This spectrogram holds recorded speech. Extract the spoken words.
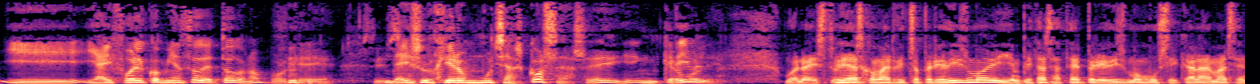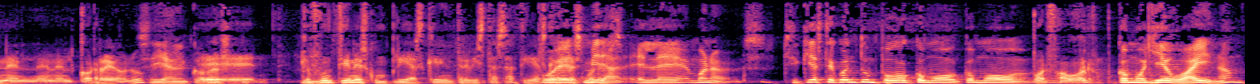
Y, y ahí fue el comienzo de todo, ¿no? Porque Sí, de ahí surgieron muchas cosas, ¿eh? Increíble. Bueno, estudias, como has dicho, periodismo y empiezas a hacer periodismo musical, además, en el, en el correo, ¿no? Sí, en el correo. Eh, ¿Qué funciones cumplías? ¿Qué entrevistas hacías? ¿Qué Pues mira, el, eh, bueno, si quieres te cuento un poco cómo, cómo, Por favor. cómo llego ahí, ¿no?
